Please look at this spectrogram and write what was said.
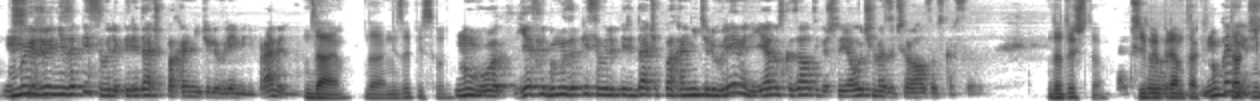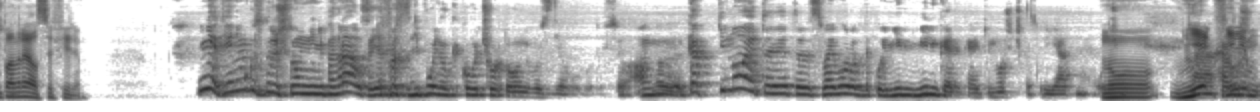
Мы же не записывали передачу по хранителю времени, правильно? Да, да, не записывали. Ну вот, если бы мы записывали передачу по хранителю времени, я бы сказал тебе, что я очень разочаровался в Скорсезе. Да ты что? Так Тебе что, прям так, ну, так не понравился фильм? Нет, я не могу сказать, что он мне не понравился, я просто не понял, какого черта он его сделал. Вот и все. как кино, это, это своего рода такой мил- миленькая такая киношечка, приятная. Ну, мне А, фильм,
